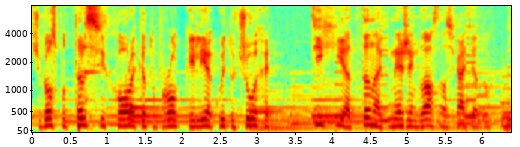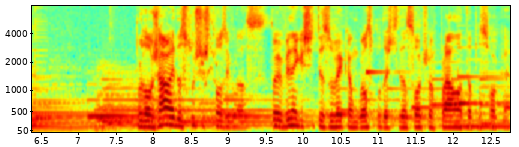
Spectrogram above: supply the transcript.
че Господ търси хора като пророк Илия, които чуваха тихия, тънък, нежен глас на Святия Дух. Продължавай да слушаш този глас. Той винаги ще те зове към Господа, ще те насочва в правилната посока.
